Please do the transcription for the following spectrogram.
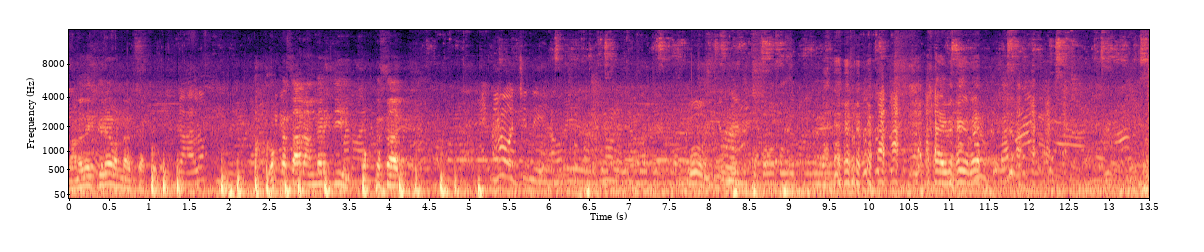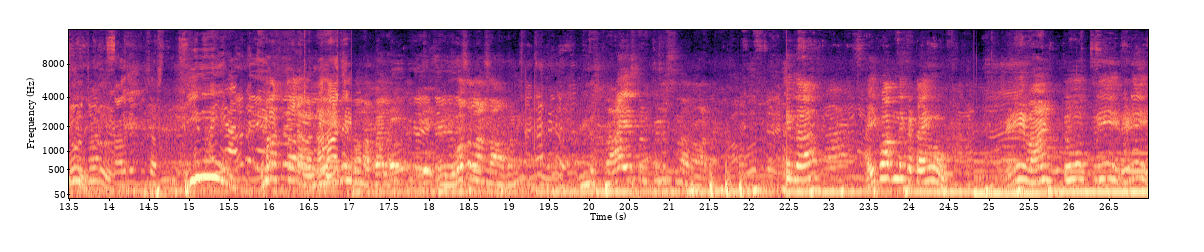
మన దగ్గరే ఉన్నారు చెప్పండి. ఒక్కసారి అందరికి ఒక్కసారి. వచ్చింది. చూడు చూడు పిలుస్తున్నారు అనమాట అయిపోతుంది ఇక్కడ time ready one two three ready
